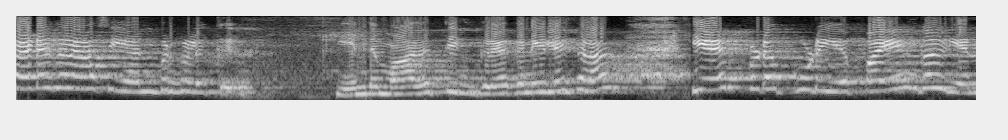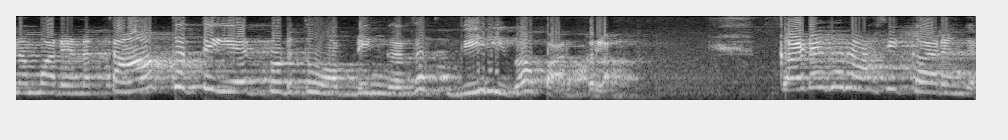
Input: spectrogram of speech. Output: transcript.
கடகராசி அன்பர்களுக்கு இந்த மாதத்தின் கிரக நிலைகளால் ஏற்படக்கூடிய பயன்கள் என்ன மாதிரியான தாக்கத்தை ஏற்படுத்தும் அப்படிங்கறத விரிவா பார்க்கலாம். கடகராசிக்காரங்க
